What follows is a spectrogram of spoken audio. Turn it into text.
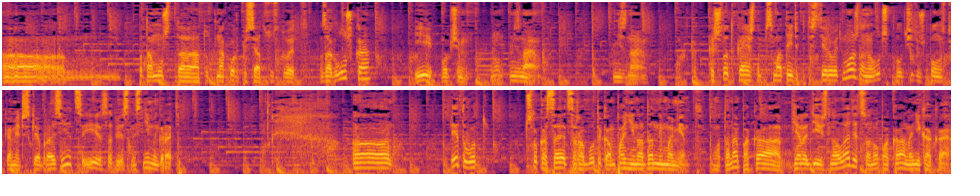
А, потому что тут на корпусе отсутствует заглушка. И, в общем, ну, не знаю. Не знаю. Что-то, конечно, посмотреть потестировать можно, но лучше получить уж полностью коммерческий образец и, соответственно, с ним играть. Это вот что касается работы компании на данный момент. Вот она пока, я надеюсь, наладится, но пока она никакая.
